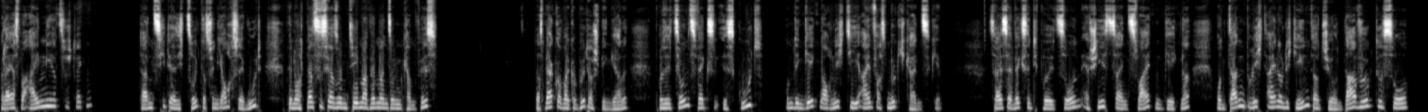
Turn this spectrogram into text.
oder erstmal einen niederzustrecken. Dann zieht er sich zurück. Das finde ich auch sehr gut. Denn auch das ist ja so ein Thema, wenn man so einem Kampf ist. Das merkt man bei Computerspielen gerne. Positionswechsel ist gut, um den Gegner auch nicht die einfachsten Möglichkeiten zu geben. Das heißt, er wechselt die Position, er schießt seinen zweiten Gegner und dann bricht einer durch die Hintertür. Und da wirkt es so,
